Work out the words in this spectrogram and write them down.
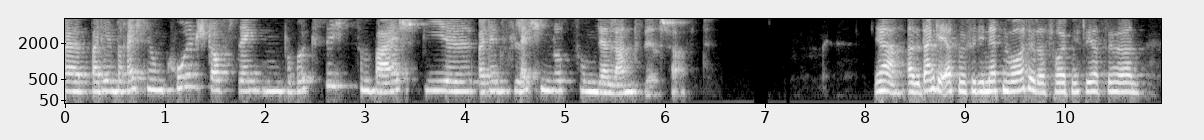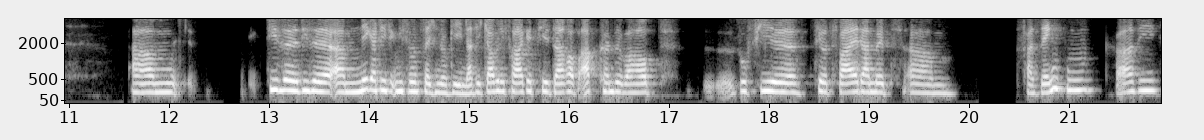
äh, bei den Berechnungen Kohlenstoffsenken berücksichtigt, zum Beispiel bei den Flächennutzungen der Landwirtschaft? Ja, also danke erstmal für die netten Worte, das freut mich sehr zu hören. Ähm, diese diese ähm, negative Emissionstechnologien, also ich glaube, die Frage zielt darauf ab, können wir überhaupt äh, so viel CO2 damit ähm, versenken quasi,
